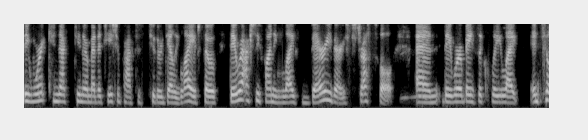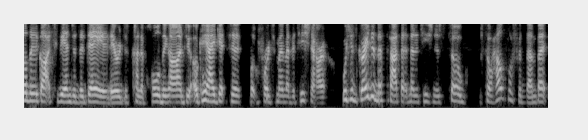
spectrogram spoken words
they weren't connecting their meditation practice to their daily life. So they were actually finding life very, very stressful. Mm-hmm. And they were basically like, until they got to the end of the day, they were just kind of holding on to, okay, I get to look forward to my meditation hour, which is great in the fact that meditation is so, so helpful for them. But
